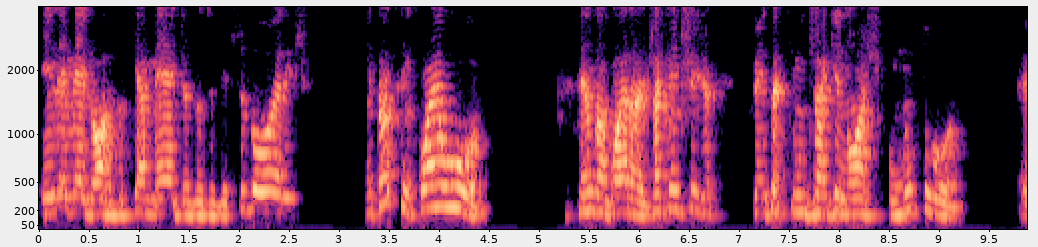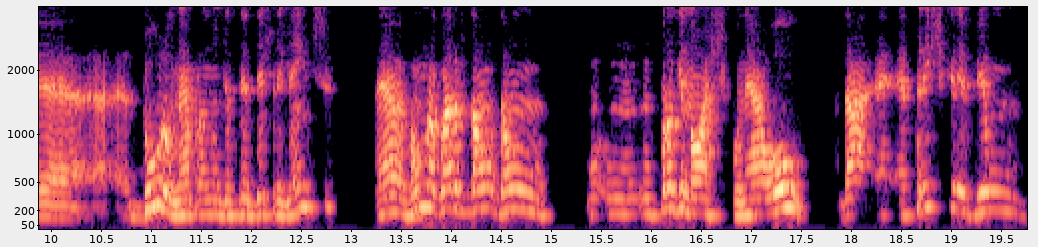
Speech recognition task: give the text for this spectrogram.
ele é melhor do que a média dos investidores. Então, assim, qual é o. Sendo agora, já que a gente fez aqui um diagnóstico muito é, duro, né, para não dizer deprimente, é, vamos agora dar um, dar um, um, um prognóstico, né? ou dar, é, é prescrever um,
